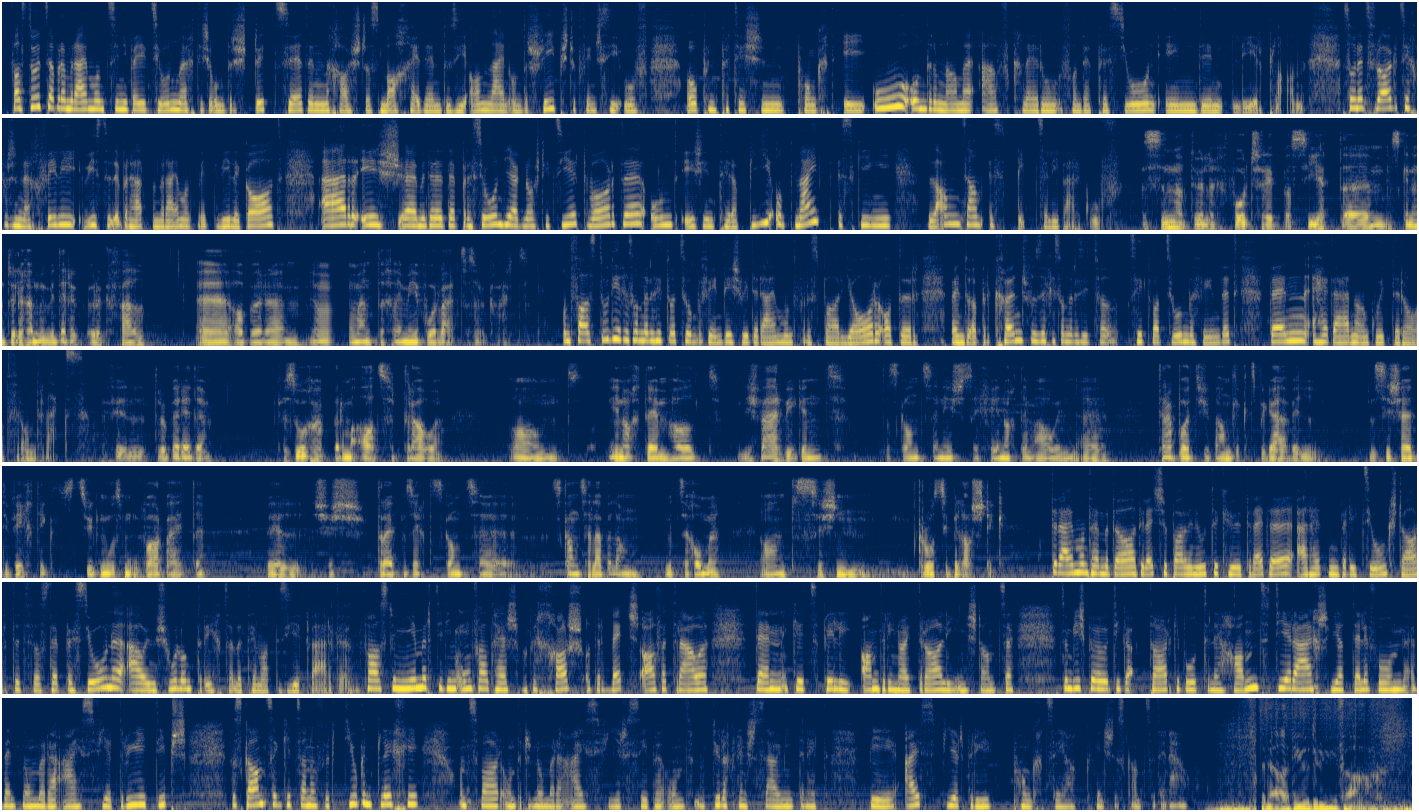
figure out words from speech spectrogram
Falls du jetzt aber Raimond seine Petition möchtest unterstützen, dann kannst du das machen, indem du sie online unterschreibst. Du findest sie auf openpetition.eu unter dem Namen Aufklärung von Depression in den Lehrplan. So, und jetzt fragen sich wahrscheinlich viele, wie es denn überhaupt mit Raimond mittlerweile geht. Er ist äh, mit einer Depression diagnostiziert worden und ist in Therapie und meint, es ginge langsam ein bisschen bergauf. Es sind natürlich Fortschritte passiert. Ähm, es gibt natürlich immer wieder Rückfälle. Äh, aber ähm, im Moment ein bisschen mehr vorwärts als rückwärts. Und falls du dich in so einer Situation befindest wie der Raimund vor ein paar Jahren oder wenn du jemanden kennst, der sich in so einer Situ Situation befindet, dann hat er noch einen guten Rat für unterwegs. Viel darüber reden. Versuchen, jemandem anzuvertrauen. Und je nachdem halt, wie schwerwiegend das Ganze ist, sich je nachdem auch in äh, therapeutische Behandlung zu begeben, weil es ist halt wichtig, das Zeug muss man aufarbeiten weil sonst treibt man sich das ganze, das ganze Leben lang mit sich um und das ist eine grosse Belastung. Der Raimund haben wir da die letzten paar Minuten gehört reden. Er hat eine Petition gestartet, dass Depressionen auch im Schulunterricht sollen thematisiert werden Falls du niemanden in deinem Umfeld hast, wo dich kannst oder willst anvertrauen, dann gibt es viele andere neutrale Instanzen. Zum Beispiel die dargebotene Hand, die erreichst du via Telefon, wenn du Nummer 143 tippst. Das Ganze gibt es auch noch für die Jugendlichen, und zwar unter der Nummer 147. Und natürlich findest du es auch im Internet bei 143.ch findest du das Ganze dann auch. Radio Dreifach.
